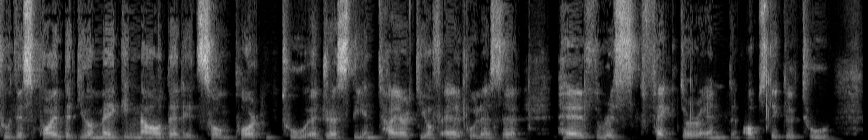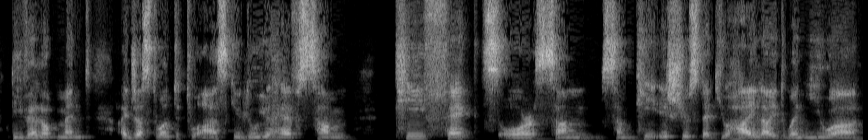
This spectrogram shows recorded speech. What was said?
to this point that you're making now, that it's so important to address the entirety of alcohol as a health risk factor and an obstacle to development, I just wanted to ask you do you have some key facts or some some key issues that you highlight when you are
